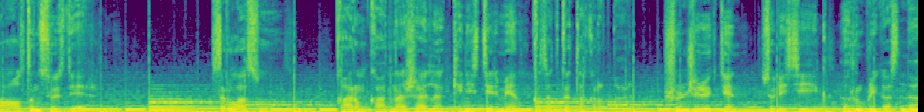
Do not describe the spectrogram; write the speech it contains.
Алтын сөздер. Сырласу. Қарым қатынас жайлы кеңестер мен қызықты тақырыптар. Шын жүректен сөйлесейік рубрикасында.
